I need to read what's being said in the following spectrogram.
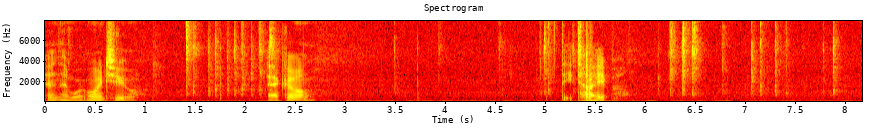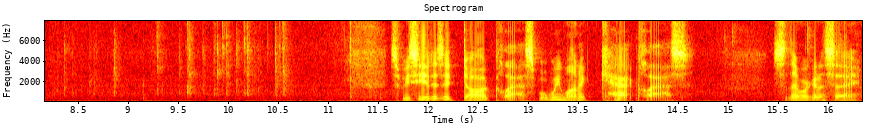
And then we're going to echo the type So we see it as a dog class. Well, we want a cat class. So then we're going to say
